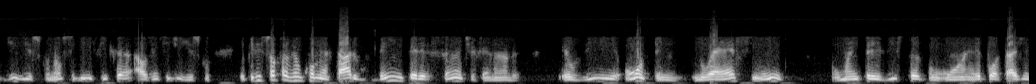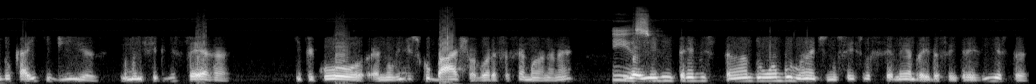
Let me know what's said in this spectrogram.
de risco, não significa ausência de risco. Eu queria só fazer um comentário bem interessante, Fernanda. Eu vi ontem no ES1 uma entrevista, uma reportagem do Kaique Dias, no município de Serra, que ficou é, no risco baixo agora essa semana, né? Isso. E aí ele entrevistando um ambulante, não sei se você lembra aí dessa entrevista,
